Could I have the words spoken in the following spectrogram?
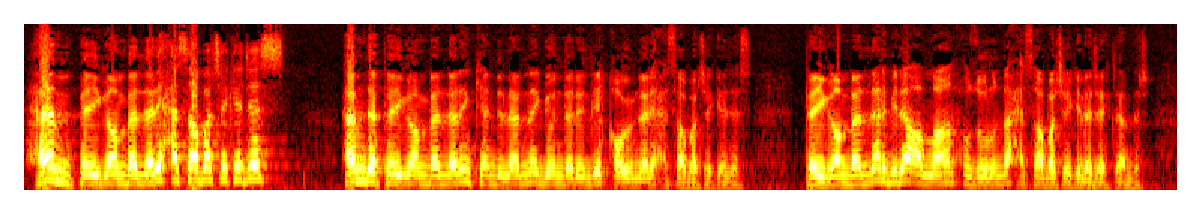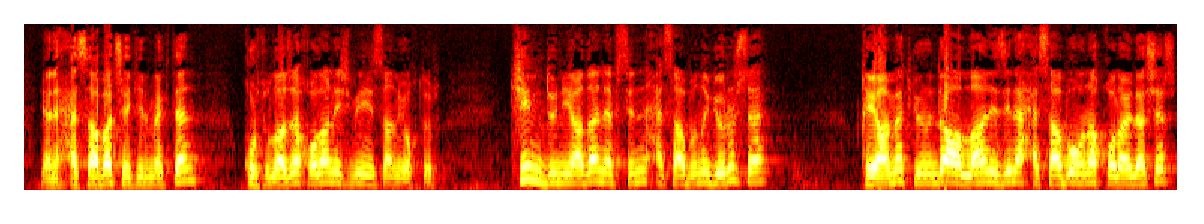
hem peygamberleri hesaba çekeceğiz hem de peygamberlerin kendilerine gönderildiği kavimleri hesaba çekeceğiz. Peygamberler bile Allah'ın huzurunda hesaba çekileceklerdir. Yani hesaba çekilmekten kurtulacak olan hiçbir insan yoktur. Kim dünyada nefsinin hesabını görürse, kıyamet gününde Allah'ın izniyle hesabı ona kolaylaşır.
